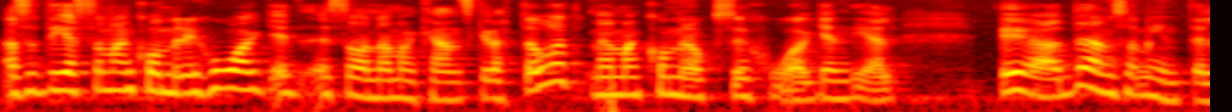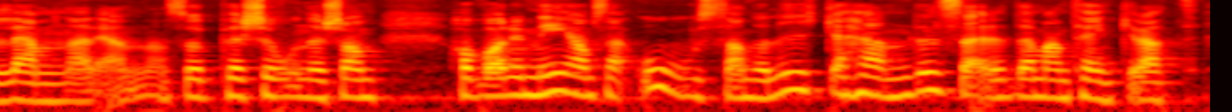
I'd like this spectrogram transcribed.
alltså det som man kommer ihåg är sådana man kan skratta åt, men man kommer också ihåg en del öden som inte lämnar en. Alltså personer som har varit med om så här osannolika händelser där man tänker att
